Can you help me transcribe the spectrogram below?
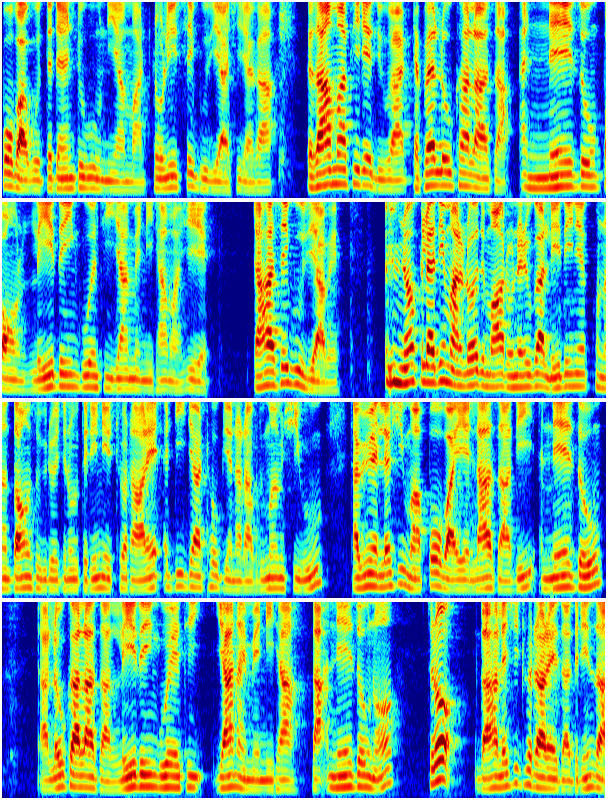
ပေါ်ပါကိုတက်တန်းတူဖို့နေရာမှာတော်လေးစိတ်ပူစရာရှိတာကကစားမဖြစ်တဲ့သူကတပတ်လောက်ခလာစာအနည်းဆုံးပေါင်၄သိန်းခွဲထိရမယ့်အနေထားမှာရှိတယ် ဒါဟာစိတ်ပူစရာပဲနော်ကလပ်တင်မှာတော့ကျွန်တော်ရိုနယ်ဒိုက၄သိန်းနဲ့9000ဆိုပြီးတော့ကျွန်တော်သတင်းတွေထွက်ထားတယ်အတိအကျထုတ်ပြန်ထားတာဘယ်သူမှမရှိဘူးဒါပေမဲ့လက်ရှိမှာပေါ့ပါရဲ့လာစာသည်အ ਨੇ ဆုံးဒါလောက်ကလာစာ၄သိန်းခွဲအထိရနိုင်မယ့်အနေထားဒါအ ਨੇ ဆုံးနော်ဆိုတော့ဒါလက်ရှိထွက်ထားတဲ့ဒါသတင်းစာ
